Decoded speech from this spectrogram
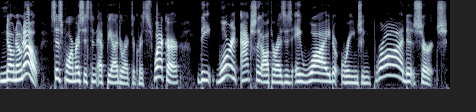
No, no, no, says former Assistant FBI Director Chris Swecker. The warrant actually authorizes a wide ranging, broad search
